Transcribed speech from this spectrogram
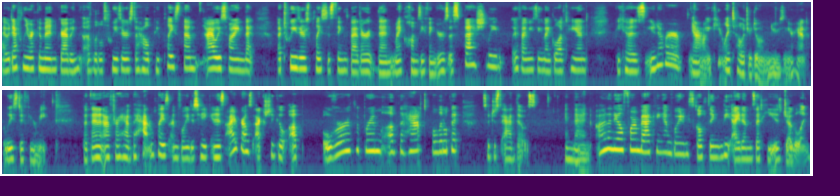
I would definitely recommend grabbing a little tweezers to help you place them. I always find that a tweezers places things better than my clumsy fingers, especially if I'm using my gloved hand because you never, I don't know, you can't really tell what you're doing when you're using your hand, at least if you're me. But then after I have the hat in place, I'm going to take, and his eyebrows actually go up over the brim of the hat a little bit, so just add those. And then on the nail form backing, I'm going to be sculpting the items that he is juggling.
